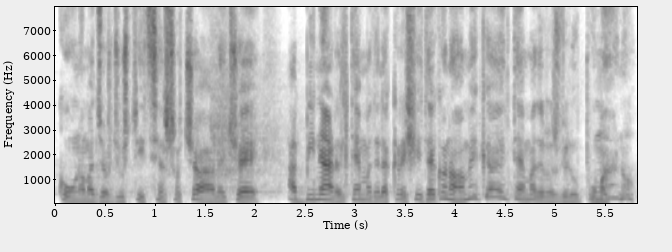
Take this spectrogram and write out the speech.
con una maggior giustizia sociale, cioè abbinare il tema della crescita economica e il tema dello sviluppo umano.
